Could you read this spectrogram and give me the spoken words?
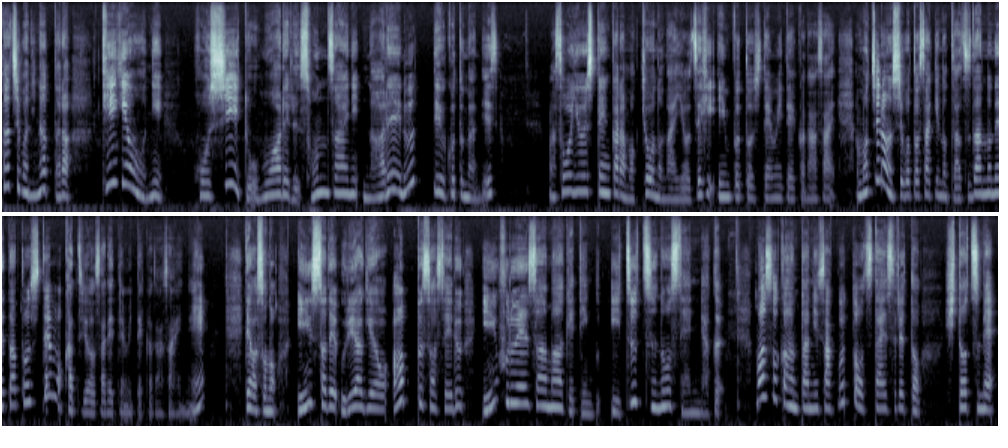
立場になったら企業に欲しいと思われる存在になれるっていうことなんです。まあ、そういう視点からも今日の内容ぜひインプットしてみてください。もちろん仕事先の雑談のネタとしても活用されてみてくださいね。ではそのインスタで売り上げをアップさせるインフルエンサーマーケティング5つの戦略。まず簡単にサクッとお伝えすると1つ目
